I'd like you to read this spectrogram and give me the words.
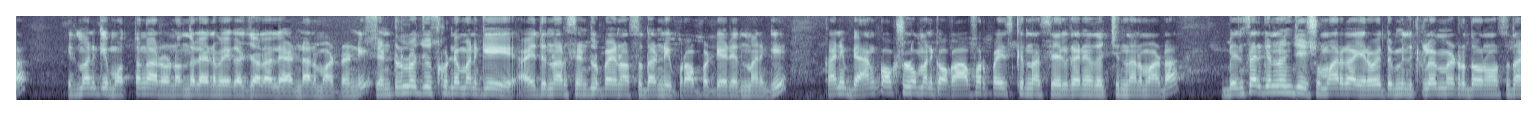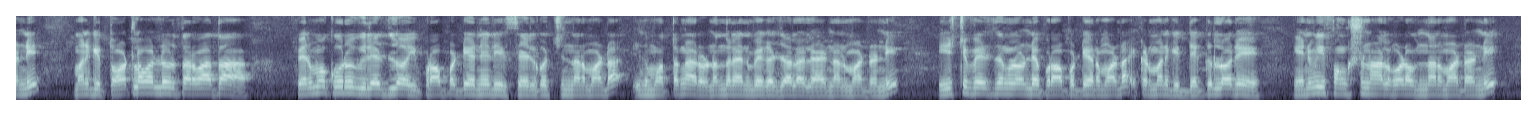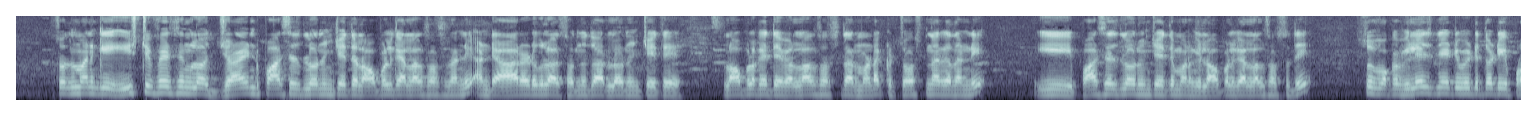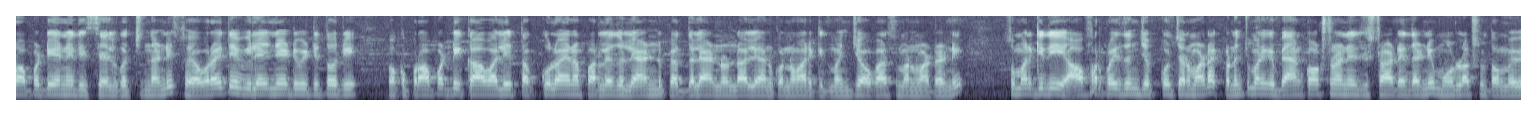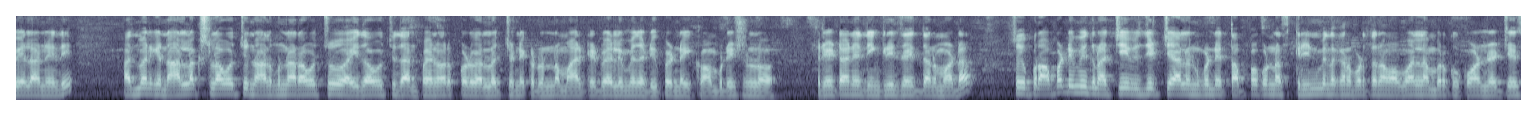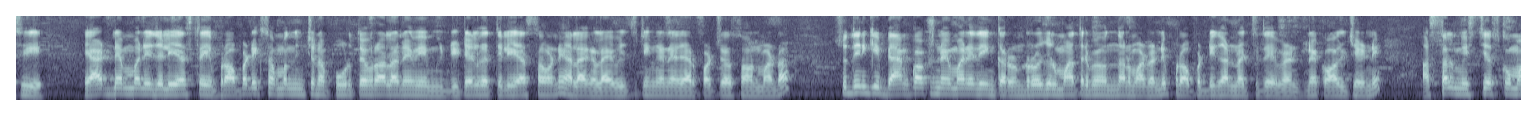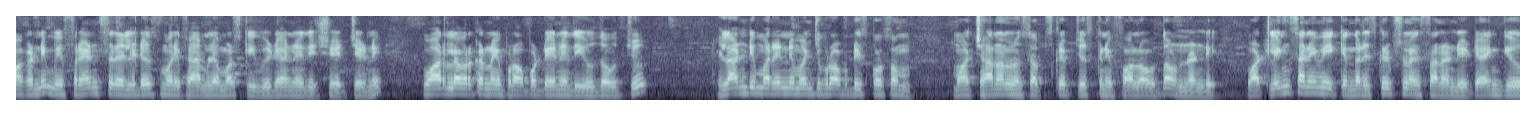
ఇది మనకి మొత్తంగా రెండు వందల ఎనభై గజాల ల్యాండ్ అనమాట అండి. సెంటర్లో చూసుకుంటే మనకి ఐదున్నర సెంట్ల పైన వస్తుందండి ప్రాపర్టీ అనేది మనకి. కానీ బ్యాంకాక్స్లో మనకి ఒక ఆఫర్ ప్రైస్ కింద సేల్గా అనేది వచ్చిందనమాట బెన్ సర్కిల్ నుంచి సుమారుగా ఇరవై తొమ్మిది కిలోమీటర్ దూరం వస్తుందండి. మనకి తోట్లవల్లూరు తర్వాత పెరుమకూరు విలేజ్లో ఈ ప్రాపర్టీ అనేది సేల్కి వచ్చిందనమాట ఇది మొత్తంగా రెండు వందల ఎనభై గజాల ల్యాండ్ అనమాట అండి. ఈస్ట్ ఫేసింగ్లో ఉండే ప్రాపర్టీ అనమాట ఇక్కడ మనకి దగ్గరలోనే ఎనిమిది ఫంక్షన్ హాల్ కూడా ఉందన్నమాట అండి. సో ఇది మనకి ఈస్ట్ ఫేసింగ్లో జాయింట్ పాసెస్లో నుంచి అయితే లోపలికి వెళ్ళాల్సి వస్తుందండి. అంటే ఆరు అడుగుల సందుదారిలో నుంచి అయితే లోపలికైతే వెళ్ళాల్సి వస్తుంది అనమాట ఇక్కడ చూస్తున్నారు కదండి. ఈ పాసేజ్లో నుంచి అయితే మనకి లోపలికి వెళ్ళాల్సి వస్తుంది. సో ఒక విలేజ్ నేటివిటీతోటి ఈ ప్రాపర్టీ అనేది సేల్కి వచ్చిందండి. సో ఎవరైతే విలేజ్ నేటివిటీతోటి ఒక ప్రాపర్టీ కావాలి తక్కువలో అయినా పర్లేదు ల్యాండ్ పెద్ద ల్యాండ్ ఉండాలి అనుకున్న వారికి ఇది మంచి అవకాశం అనమాట అండి. సో మనకి ఇది ఆఫర్ ప్రైస్ అని చెప్పుకోవచ్చు అనమాట ఇక్కడ నుంచి మనకి బ్యాంక్ ఆప్షన్ అనేది స్టార్ట్ అయిందండి మూడు లక్షల తొంభై వేలు అనేది. అది మనకి నాలుగు లక్షలు అవ్వచ్చు నాలుగున్నర అవ్వచ్చు ఐదు అవ్వచ్చు. దానిపైన వరకు కూడా వెళ్ళొచ్చండి. ఇక్కడ ఉన్న మార్కెట్ వాల్యూ మీద డిపెండ్ అయ్యి కాంపిటీషన్లో రేట్ అనేది ఇంక్రీజ్ అవుతుంది అనమాట సో ఈ ప్రాపర్టీ మీకు నచ్చి విజిట్ చేయాలనుకుంటే తప్పకుండా స్క్రీన్ మీద కనపడుతున్న మొబైల్ నెంబర్కు కాంటాక్ట్ చేసి యాడ్ నెంబర్ని తెలియజేస్తే ఈ ప్రాపర్టీకి సంబంధించిన పూర్తి వివరాలు అనేవి మీకు డీటెయిల్గా తెలియజేస్తామండి. అలాగే లైవ్ విజిటింగ్ అనేది ఏర్పాటు చేస్తాం అనమాట సో దీనికి బ్యాంక్ ఆప్షన్ ఏమనేది ఇంకా రెండు రోజులు మాత్రమే ఉందన్నమాట అండి. ప్రాపర్టీ కానీ నచ్చితే వెంటనే కాల్ చేయండి. అస్సలు మిస్ చేసుకోమాకండి. మీ ఫ్రెండ్స్ రిలేటివ్స్ మరి ఫ్యామిలీ మెంబర్స్కి ఈ వీడియో అనేది షేర్ చేయండి. వారిలో ఎవరికైనా ఈ ప్రాపర్టీ అనేది యూజ్ అవ్వచ్చు. ఇలాంటి మరిన్ని మంచి ప్రాపర్టీస్ కోసం మా ఛానల్ను సబ్స్క్రైబ్ చేసుకుని ఫాలో అవుతూ ఉండండి. వాటి లింక్స్ అనేవి కింద డిస్క్రిప్షన్లో ఇస్తానండి. Thank you.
